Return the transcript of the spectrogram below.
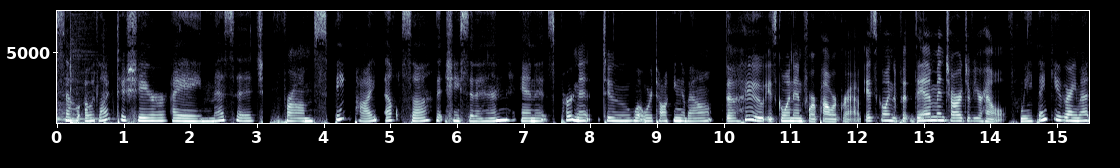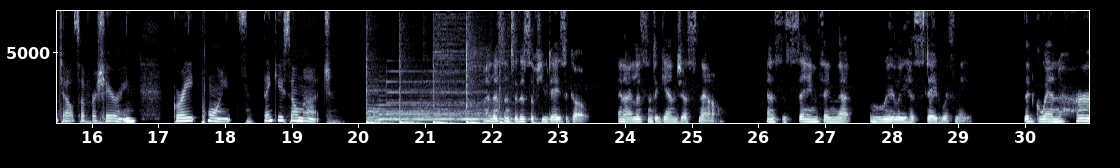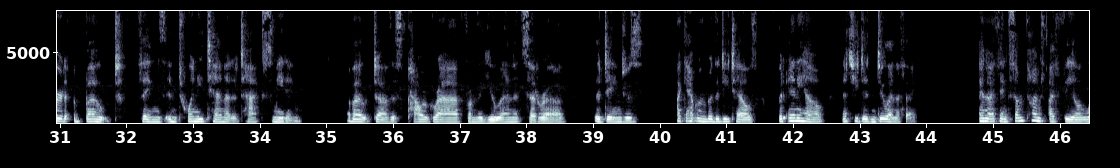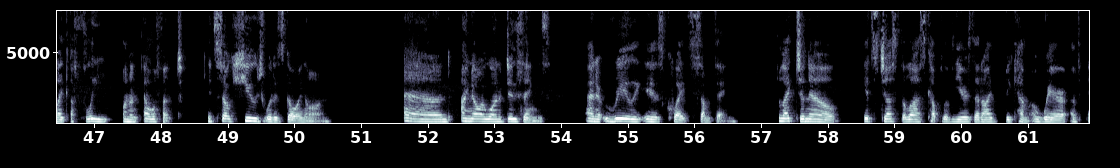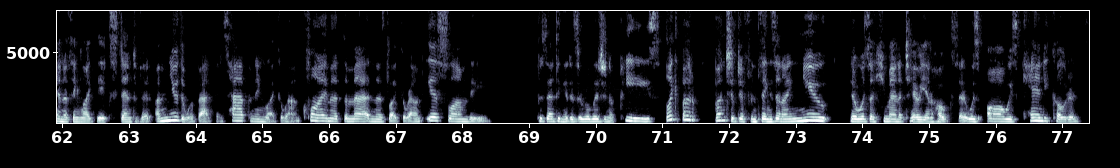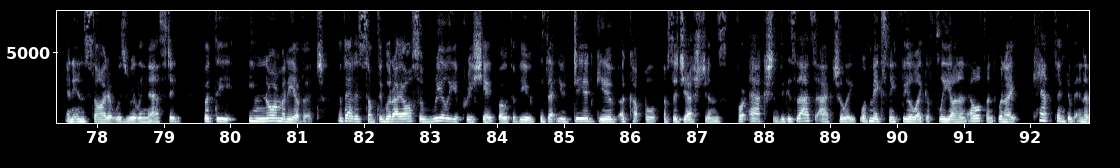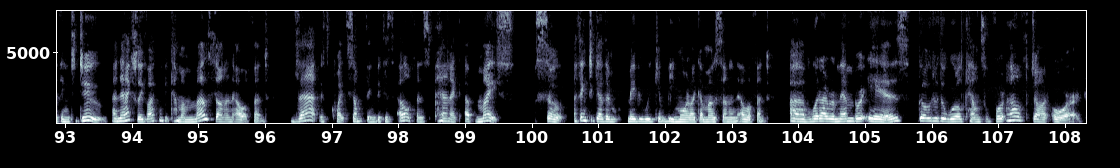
So, I would like to share a message from SpeakPipe Elsa that she sent in, and it's pertinent to what we're talking about. The WHO is going in for a power grab. It's going to put them in charge of your health. We thank you very much, Elsa, for sharing. Great points. Thank you so much. I listened to this a few days ago, and I listened again just now. And it's the same thing that really has stayed with me that Gwen heard about things in 2010 at a tax meeting about uh, this power grab from the UN, etc., the dangers. I can't remember the details, but anyhow, that she didn't do anything. And I think sometimes I feel like a flea on an elephant. It's so huge what is going on. And I know I want to do things. And it really is quite something. Like Janelle, it's just the last couple of years that I've become aware of anything like the extent of it. I knew there were bad things happening, like around climate, the madness, like around Islam, the presenting it as a religion of peace, like about a bunch of different things. And I knew there was a humanitarian hoax, that it was always candy coated and inside it was really nasty. But the enormity of it. That is something. What I also really appreciate both of you is that you did give a couple of suggestions for action because that's actually what makes me feel like a flea on an elephant when I can't think of anything to do. And actually, if I can become a mouse on an elephant, that is quite something because elephants panic at mice. So I think together maybe we can be more like a mouse on an elephant. Uh, what I remember is go to the World Council for Health.org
